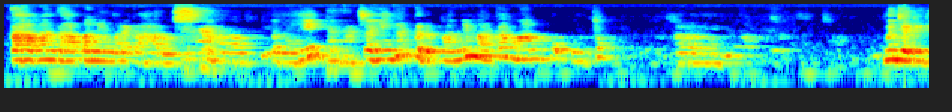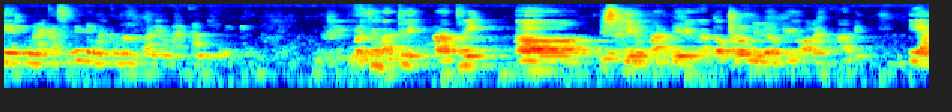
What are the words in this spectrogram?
tahapan-tahapan uh, yang mereka harus uh, penuhi sehingga ke depannya mereka mampu untuk uh, menjadi diri mereka sendiri dengan kemampuan yang mereka miliki. Berarti nanti Ratri uh, bisa hidup mandiri atau perlu didampingi oleh adik? Iya,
